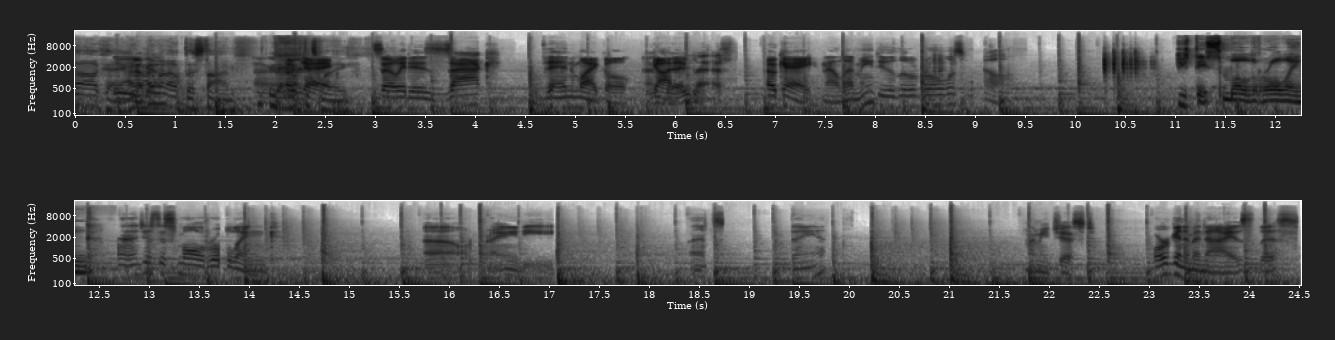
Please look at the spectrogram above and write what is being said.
Oh, okay, I, I went up this time. All right. Down to Okay. So it is Zach, then Michael. I'm Got it. Last. Okay, now let me do a little roll as well. Just a small rolling. Uh, just a small rolling. Alrighty. Let's see. Let me just organize this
